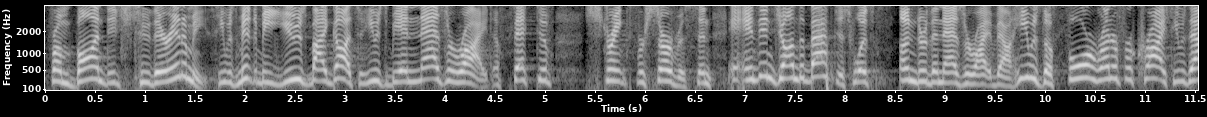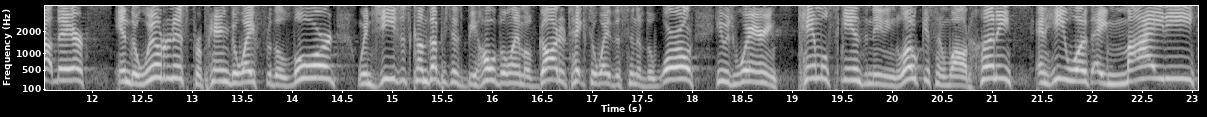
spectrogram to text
from bondage to their enemies. He was meant to be used by God. So he was to be a Nazarite, effective strength for service. And, and then John the Baptist was under the Nazarite vow. He was the forerunner for Christ. He was out there in the wilderness preparing the way for the Lord. When Jesus comes up, he says, Behold the Lamb of God who takes away the sin of the world. He was wearing camel skins and eating locusts and wild honey. And he was a mighty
